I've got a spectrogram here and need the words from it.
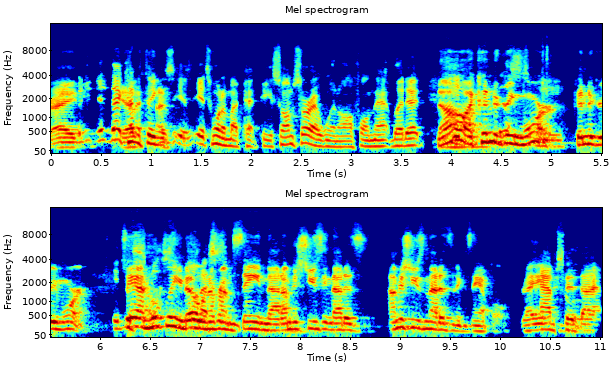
Right. That yep. kind of thing is, is, it's one of my pet peeves. So I'm sorry I went off on that, but it, no, it I couldn't agree more. Me. Couldn't agree more. So yeah, hopefully you know whenever I'm saying that, I'm just using that as I'm just using that as an example, right? Absolutely. That, that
